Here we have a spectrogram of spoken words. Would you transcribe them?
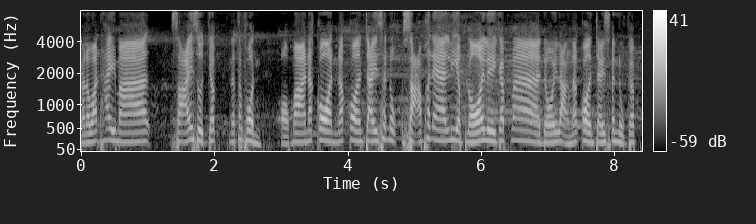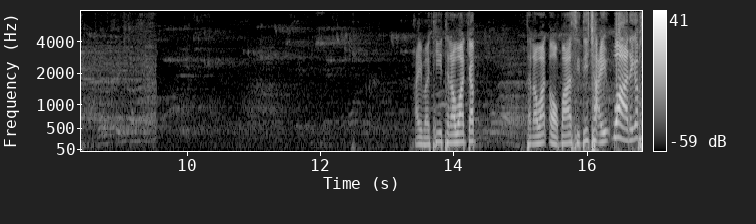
กนวัฒน์ให้มาซ้ายสุดครับนัทพล ออกมานกรนกรใจสนุก 3 คะแนนเรียบร้อยเลยครับมาโดยหลังนกรใจสนุกครับ ให้มาที่ธนวัฒน์ครับ ธนวัฒน์ออกมาสิทธิชัยว่านะครับ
